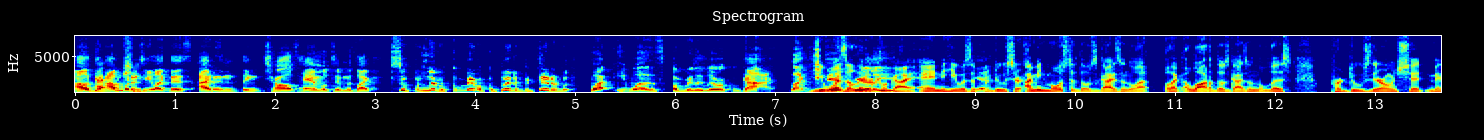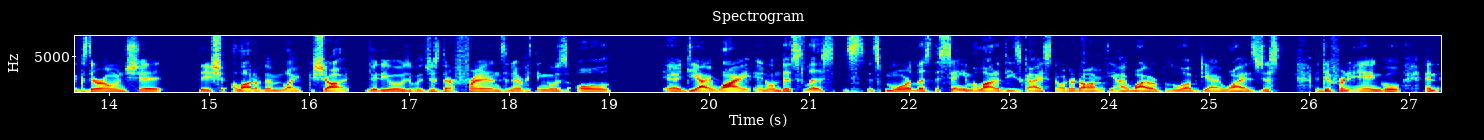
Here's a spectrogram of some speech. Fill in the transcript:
I'll, I I'll put it to you like this. I didn't think Charles Hamilton was like super lyrical, miracle, but he was a really lyrical guy. Like he, He, did was a lyrical guy, and he was a Yeah. producer. I mean, most of those guys on the la- like a lot of those guys on the list produce their own shit, mix their own shit. They sh- a lot of them like shot videos with just their friends and everything. It was all uh, DIY, and on this list, it's, it's more or less the same. A lot of these guys started off DIY or blew up DIY. It's just a different angle, and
